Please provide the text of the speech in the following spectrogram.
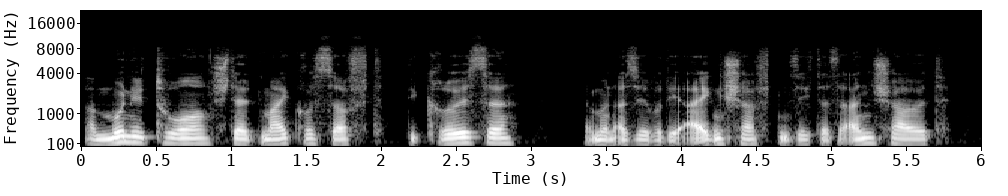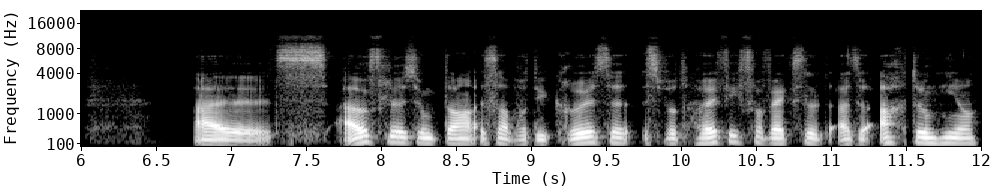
Am Monitor stellt Microsoft die Größe, wenn man also über die Eigenschaften sich das anschaut, als Auflösung dar, ist aber die Größe, es wird häufig verwechselt, also Achtung hier,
